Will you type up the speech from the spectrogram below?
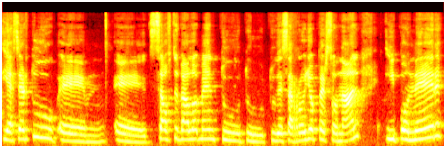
y hacer tu em, eh, self-development, tu, desarrollo personal y poner,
